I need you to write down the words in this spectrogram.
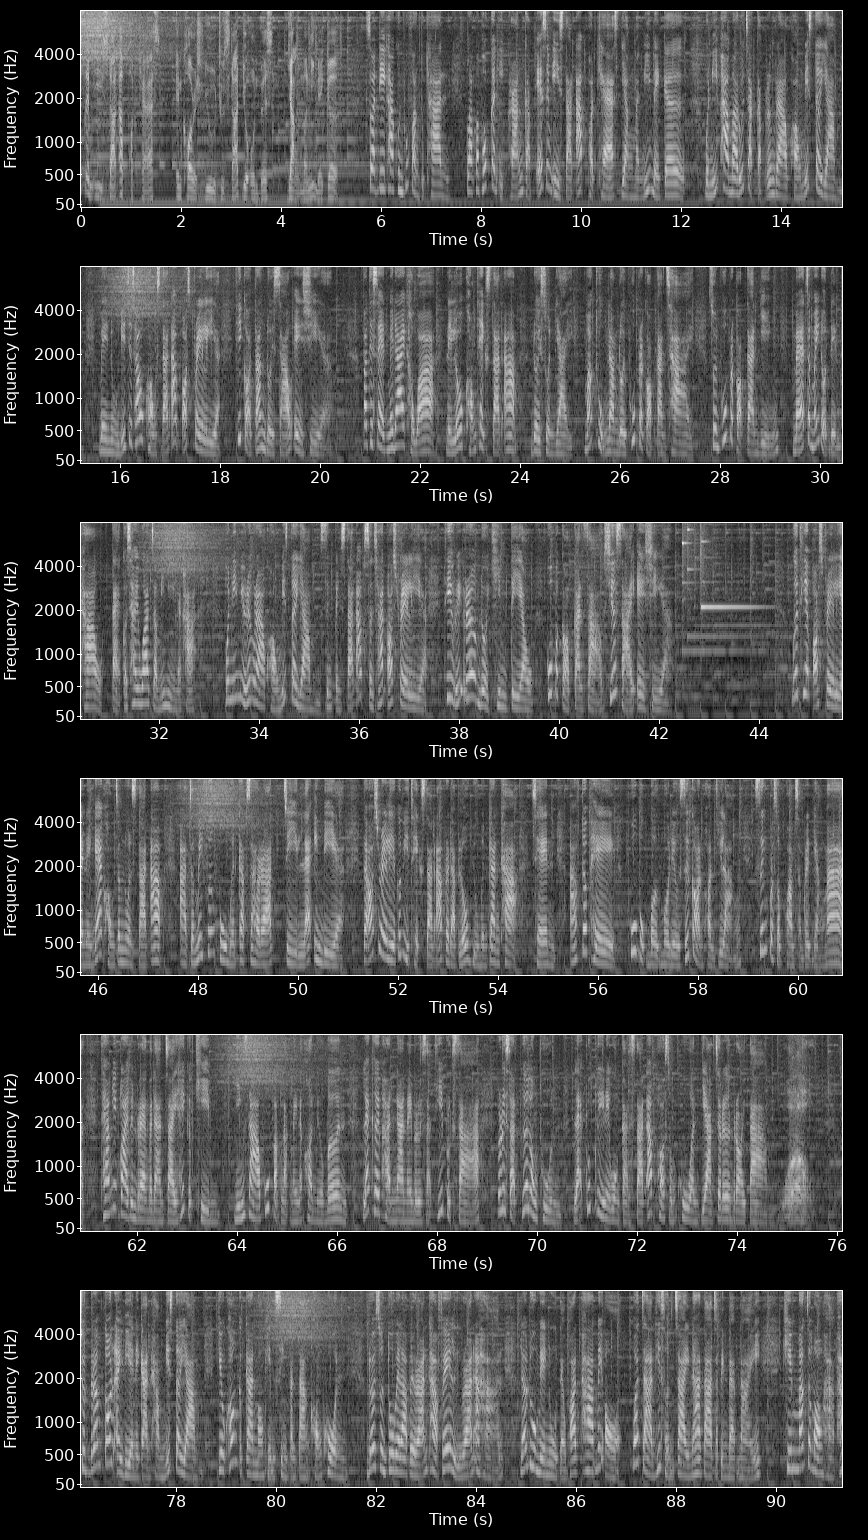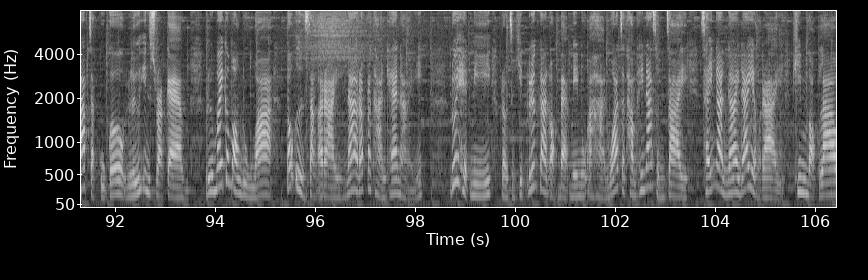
SME Startup Podcast encourage you to start your own biz อย่าง Money Maker สวัสดีค่ะคุณผู้ฟังทุกท่าน กลับมาพบกันอีกครั้งกับ SME Startup Podcast อย่าง Money Maker วันนี้พามารู้จักกับเรื่องราวของมิสเตอร์ยำเมนูดิจิทัลของ Startup ออสเตรเลียที่ก่อตั้งโดยสาวเอเชีย ปฏิเสธไม่ได้ค่ะว่า ในโลกของ Tech Startup โดยส่วนใหญ่มักถูกนำโดยผู้ประกอบการชาย ส่วนผู้ประกอบการหญิง แม้จะไม่โดดเด่นเท่า แต่ก็ใช่ว่าจะไม่มีนะคะวันนี้มีเรื่องราวของมิสเตอร์ยัมซึ่งเป็นสตาร์ทอัพสัญชาติออสเตรเลีย ที่ริเริ่มโดยคิมเตียว ผู้ประกอบการสาวเชื้อสายเอเชีย เมื่อเทียบออสเตรเลียในแง่ของจำนวนสตาร์ทอัพ อาจจะไม่เฟื่องฟูเหมือนกับสหรัฐ จีนและอินเดีย แต่ออสเตรเลียก็มีเทคสตาร์ทอัพระดับโลกอยู่เหมือนกันค่ะ เช่น Afterpay ผู้บุกเบิกโมเดลซื้อก่อนผ่อนทีหลัง ซึ่งประสบความสำเร็จอย่างมาก แถมยังกลายเป็นแรงบันดาลใจให้กับคิม หญิงสาวผู้ปักหลักในนครเมลเบิร์น และเคยผ่านงานในบริษัทที่ปรึกษา บริษัทเพื่อลงทุน และคลุกคลีในวงการสตาร์ทอัพพอสมควรอยากเจริญรอยตาม จุดเริ่มต้นไอเดียในการทำมิสเตอร์ยำเกี่ยวข้องกับการมองเห็นสิ่งต่างๆ ของคน โดยส่วนตัวเวลาไปร้านคาเฟ่หรือร้านอาหาร แล้วดูเมนูแต่วาดภาพไม่ออก ว่าจานที่สนใจหน้าตาจะเป็นแบบไหน คิมมักจะมองหาภาพจาก Google หรือ Instagram หรือไม่ก็มองดูว่าโต๊ะอื่นสั่งอะไร น่ารับประทานแค่ไหน ด้วยเหตุนี้เราจึงคิดเรื่องการออกแบบเมนูอาหารว่าจะทำให้น่าสนใจ ใช้งานง่ายได้อย่างไร คิมบอกเล่า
